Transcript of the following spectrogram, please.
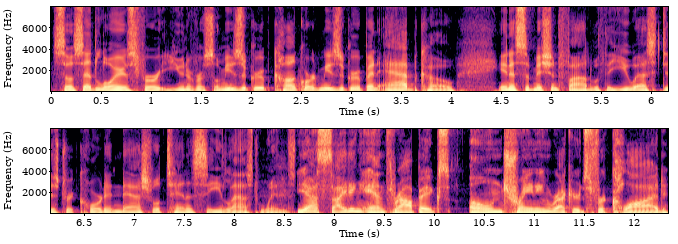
So said lawyers for Universal Music Group, Concord Music Group, and ABKCO in a submission filed with the U.S. District Court in Nashville, Tennessee last Wednesday. Yeah, citing Anthropic's own training records for Claude,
